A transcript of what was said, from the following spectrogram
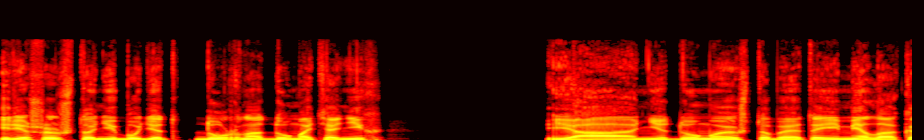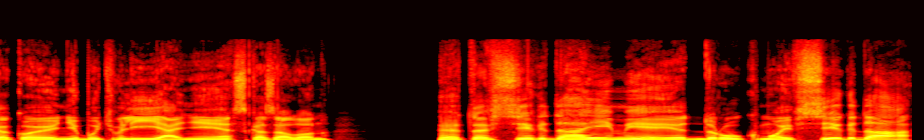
и решил, что не будет дурно думать о них. «Я не думаю, чтобы это имело какое-нибудь влияние», — сказал он. «Это всегда имеет, друг мой, всегда.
